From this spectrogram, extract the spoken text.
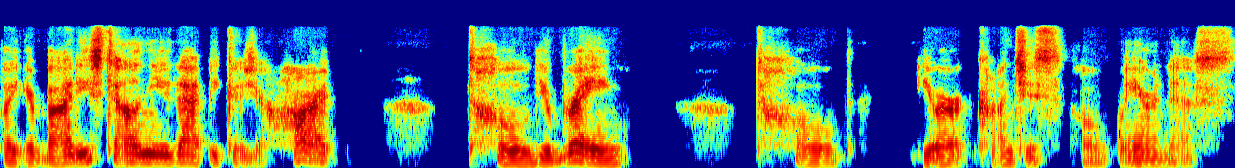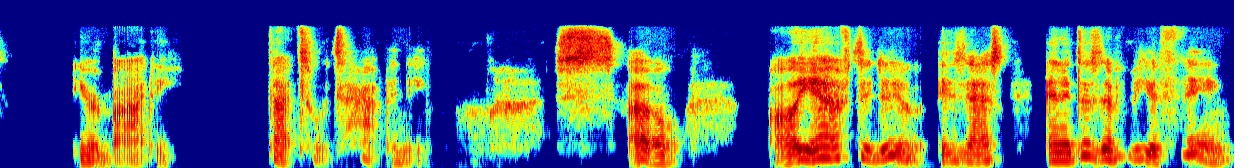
But your body's telling you that because your heart told your brain, told your conscious awareness, your body. That's what's happening. So all you have to do is ask, and it doesn't have to be a thing.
